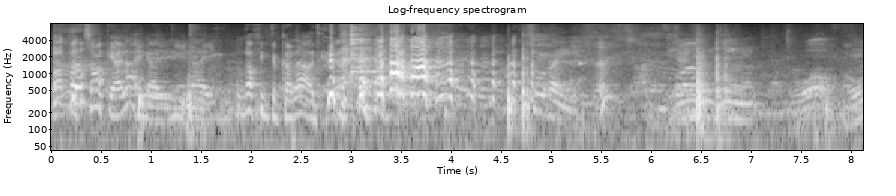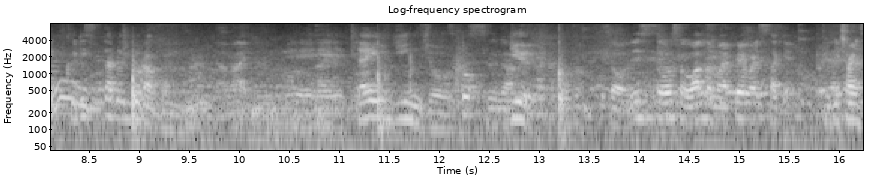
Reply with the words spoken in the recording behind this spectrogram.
But, but sake I like, I mean, like, nothing to cut out. so like, drinking oh. Crystal Dragon, eh, Daiginjo, and Ryu. So this is also one of my favorite sake. You try and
